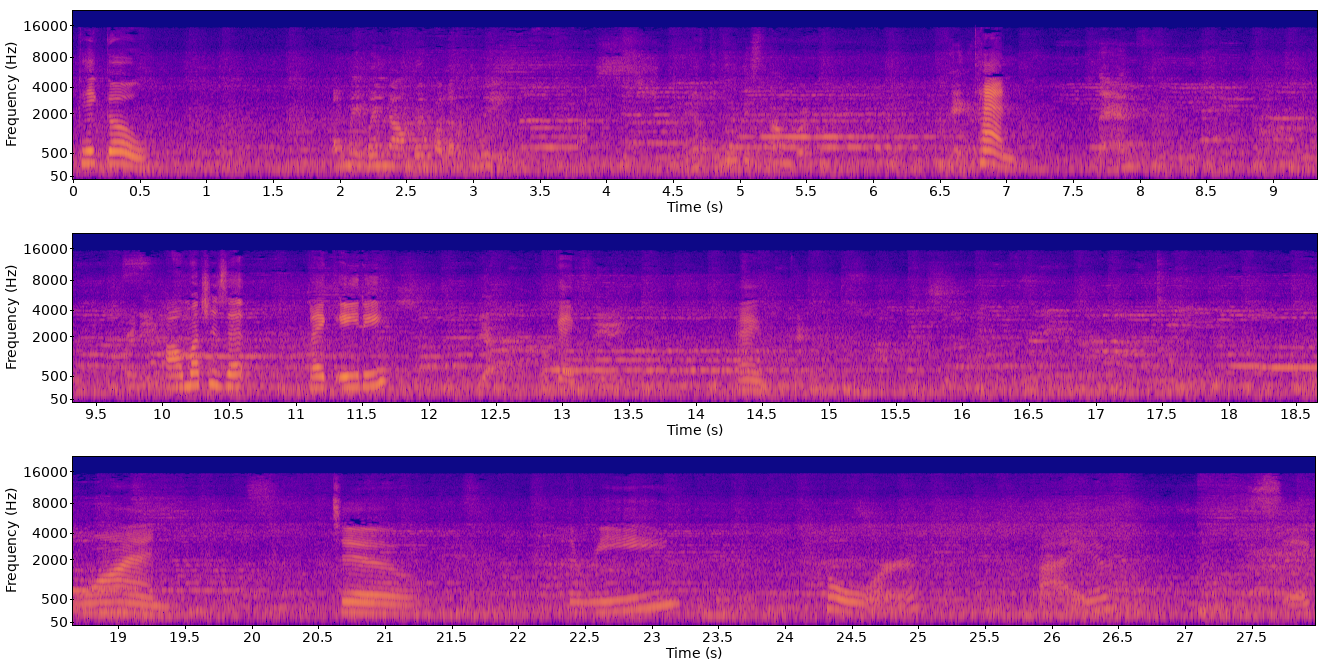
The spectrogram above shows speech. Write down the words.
Okay, go. Ay, may by number pala to eh. You have to do this number. Okay. Ten. 10. Ready? How much is it? Like 80? Yeah. Okay. Eight. Okay. Okay. Two, three, four, five, six,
